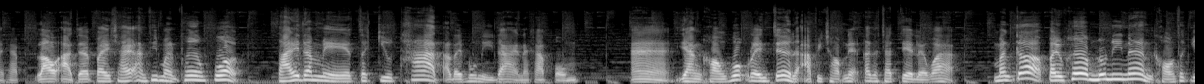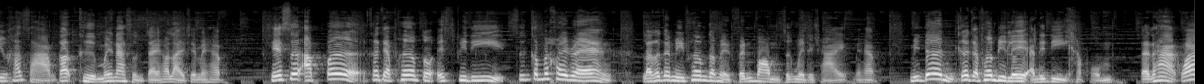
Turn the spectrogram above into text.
นะครับ เราอาจจะไปใช้อันที่มันเพิ่มพวกไซด์ดาเมจสกิลธาตุอะไรพวกนี้ได้นะครับผมอ่าอย่างของพวกเรนเจอร์หรืออาร์พิชอปเนี่ยก็จะชัดเจนเลยว่า มันก็ไปเพิ่มนู่นนี่นั่นของสกิลคลาสสามก็คือไม่น่าสนใจเท่าไหร่ใช่ไหมครับ เทเซอร์อัปเปอร์ก็จะเพิ่มตัว SPD ซึ่งก็ไม่ค่อยแรง แล้วก็จะมีเพิ่มดาเมจเฟนบอมซึ่งไม่ได้ใช้นะครับมิดเดิลก็จะเพิ่มดีเลย์อันนี้ดีครับผม แต่ถ้าหากว่า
